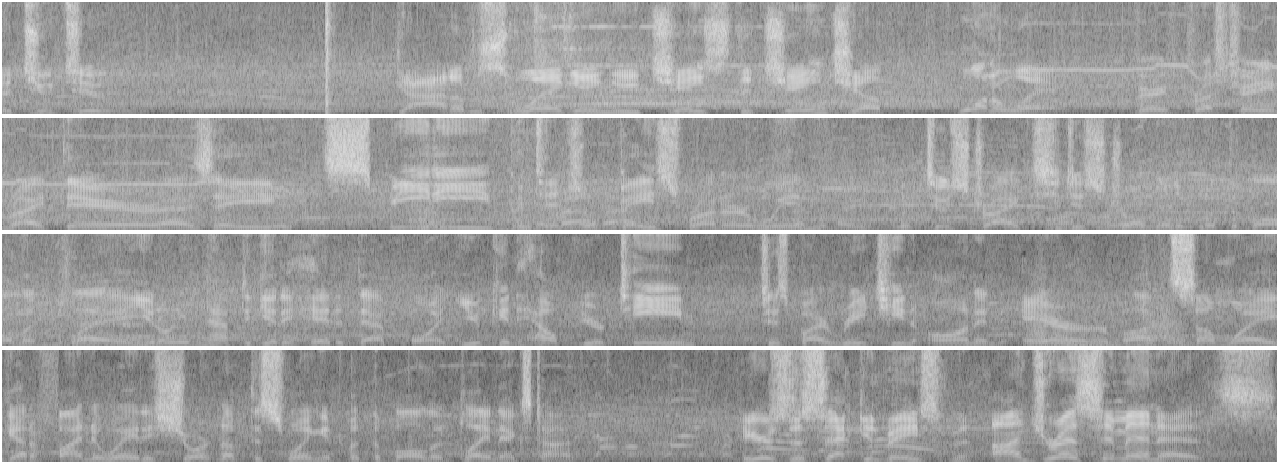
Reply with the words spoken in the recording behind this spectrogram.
The 2 2. Got him swinging. He chased the changeup. One away. Very frustrating right there as a speedy potential base runner when with two strikes you just struggle to put the ball in play. You don't even have to get a hit at that point. You can help your team just by reaching on an error, but some way you got to find a way to shorten up the swing and put the ball in play next time. Here's the second baseman, Andres Gimenez.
